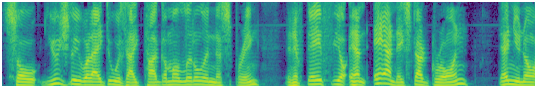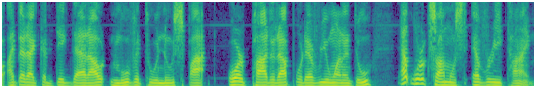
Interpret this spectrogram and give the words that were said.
So usually what I do is I tug them a little in the spring. And if they feel, and, and they start growing, then you know, I bet I could dig that out and move it to a new spot or pot it up, whatever you want to do. That works almost every time.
